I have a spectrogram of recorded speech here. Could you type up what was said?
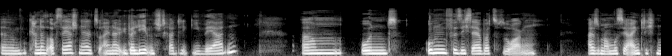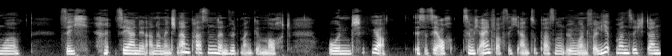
ähm, kann das auch sehr schnell zu einer Überlebensstrategie werden. Ähm, und um für sich selber zu sorgen. Also man muss ja eigentlich nur sich sehr an den anderen Menschen anpassen, dann wird man gemocht. Und ja, es ist ja auch ziemlich einfach, sich anzupassen und irgendwann verliert man sich dann,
